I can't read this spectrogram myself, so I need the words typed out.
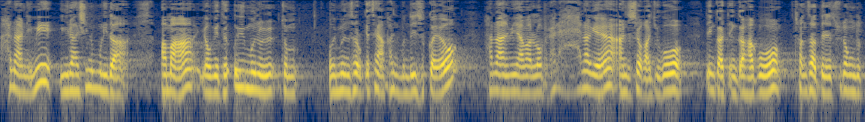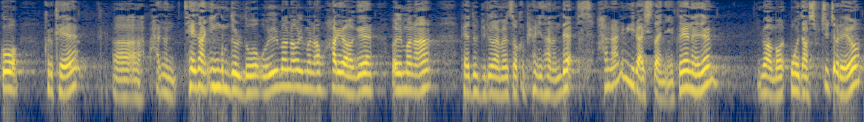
하나님이 일하시는 분이다. 아마 여기에 의문을 좀 의문스럽게 생각하는 분도 있을 거예요. 하나님이야말로 편안하게 앉으셔가지고 띵까 띵까 하고 천사들의 수종 듣고 그렇게 어, 하는 세상 임금들도 얼마나 얼마나 화려하게 얼마나 배도 들여가면서 그 편히 사는데 하나님이 일하시다니. 그래는 5장 뭐 17절에요.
